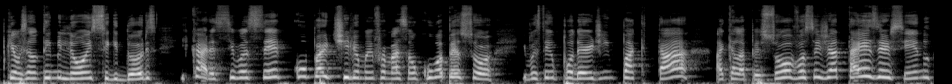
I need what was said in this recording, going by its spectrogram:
porque você não tem milhões de seguidores. E cara, se você compartilha uma informação com uma pessoa e você tem o poder de impactar aquela pessoa, você já está exercendo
